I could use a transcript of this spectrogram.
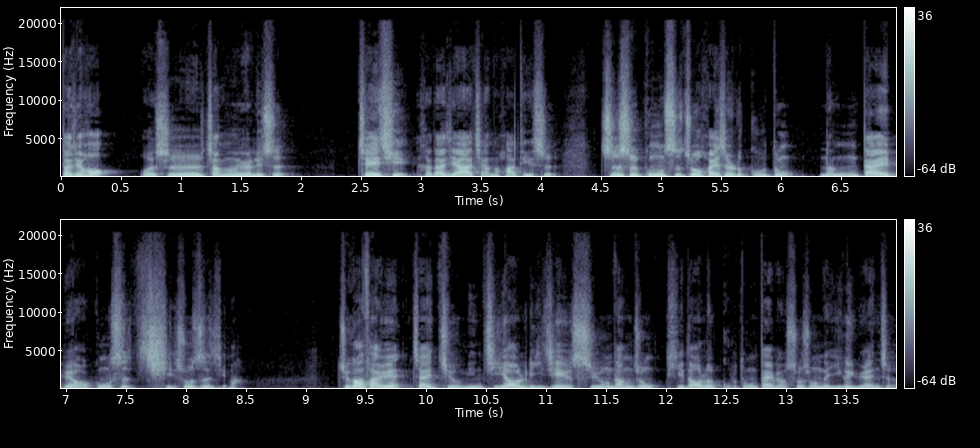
大家好，我是张根源律师。这一期和大家讲的话题是：指使公司做坏事的股东能代表公司起诉自己吗？最高法院在《九民纪要理解与适用》当中提到了股东代表诉讼的一个原则，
